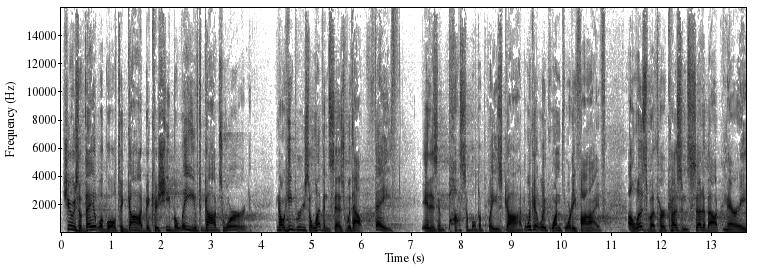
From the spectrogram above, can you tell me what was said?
she was available to God because she believed God's word. You know, Hebrews 11 says, without faith, it is impossible to please God. Look at Luke 145. Elizabeth, her cousin, said about Mary,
